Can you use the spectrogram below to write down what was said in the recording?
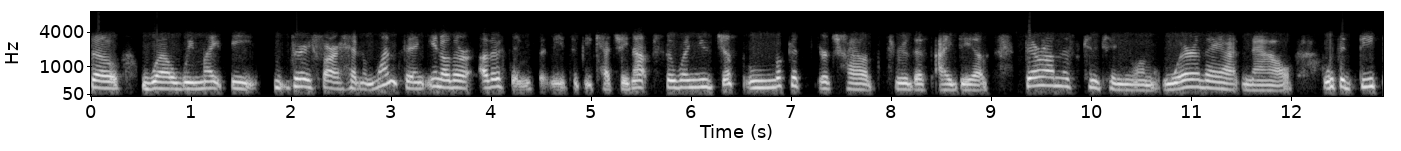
So while we might be very far ahead in one thing, you know, there are other things that need to be catching up. So when you just look at your child through this idea of they're on this continuum, where are they at now, with a deep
